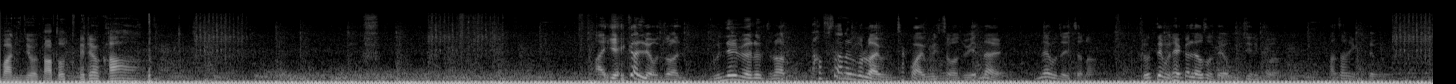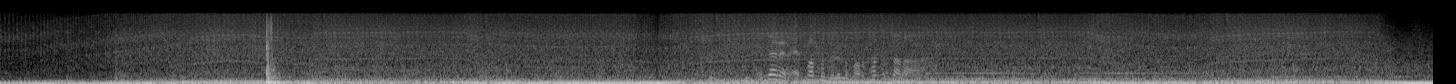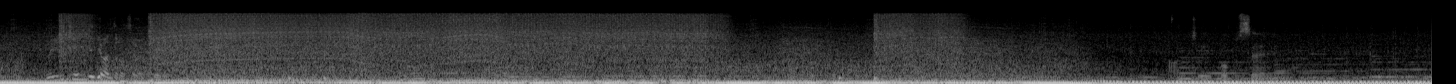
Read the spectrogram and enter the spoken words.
잠만요. 나도 데려가. 아 이게 헷갈려 누나. 문 열면은 누나 탑 사는 걸로 알고 자꾸 알고 있어가지고 옛날 옛날 모자 있잖아. 그것 때문에 헷갈려서 내가 움직이는 거야. 반사적이기 때문에. 옛날엔 F 한번 누르면 바로 타졌잖아 왜 이렇게 힘들게 만들었어요. 이렇게 아직 없어요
